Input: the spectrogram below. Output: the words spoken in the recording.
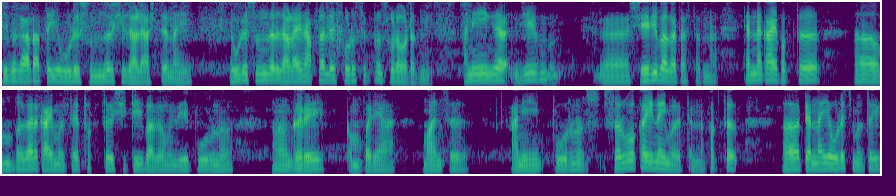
हे बघा आता एवढे सुंदरशी झाडं असते नाही एवढे सुंदर झाडं आहे ना आपल्याला थोडंसं पण सोडा वाटत नाही. आणि जे शहरी भागात असतात ना त्यांना काय फक्त बघायला काय मिळतं आहे फक्त सिटी भागामध्ये पूर्ण घरे कंपन्या माणसं आणि पूर्ण सर्व काही नाही मिळत त्यांना. फक्त त्यांना एवढंच मिळतं आहे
